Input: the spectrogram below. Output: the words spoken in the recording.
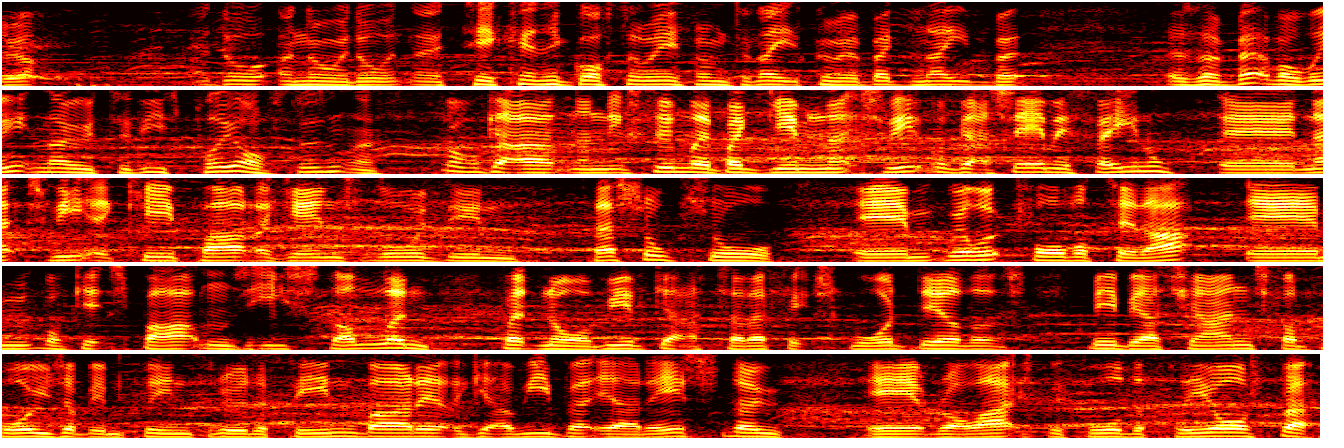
it. I don't, I know, I don't uh, take any gloss away from tonight. It's going to be a big night, but there's a bit of a wait now to these playoffs, isn't there? Well, we've got an extremely big game next week. We've got a semi-final uh, next week at K Park against Lothian Thistle. So um, we look forward to that. Um, we've got Spartans East Stirling, but no, we've got a terrific squad there. There's maybe a chance for boys that have been playing through the pain barrier to get a wee bit of a rest now, uh, relax before the playoffs. But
